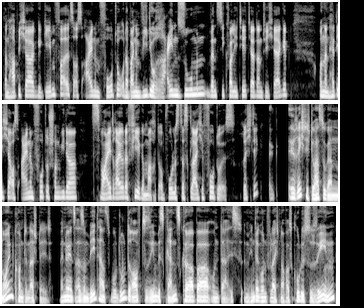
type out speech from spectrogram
dann habe ich ja gegebenenfalls aus einem Foto oder bei einem Video reinzoomen, wenn es die Qualität ja dann natürlich hergibt. Und dann hätte ich ja aus einem Foto schon wieder zwei, drei oder vier gemacht, obwohl es das gleiche Foto ist. Richtig? Äh, äh, richtig, du hast sogar einen neuen Content erstellt. Wenn du jetzt also ein Bild hast, wo du drauf zu sehen bist, Ganzkörper und da ist im Hintergrund vielleicht noch was Cooles zu sehen,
